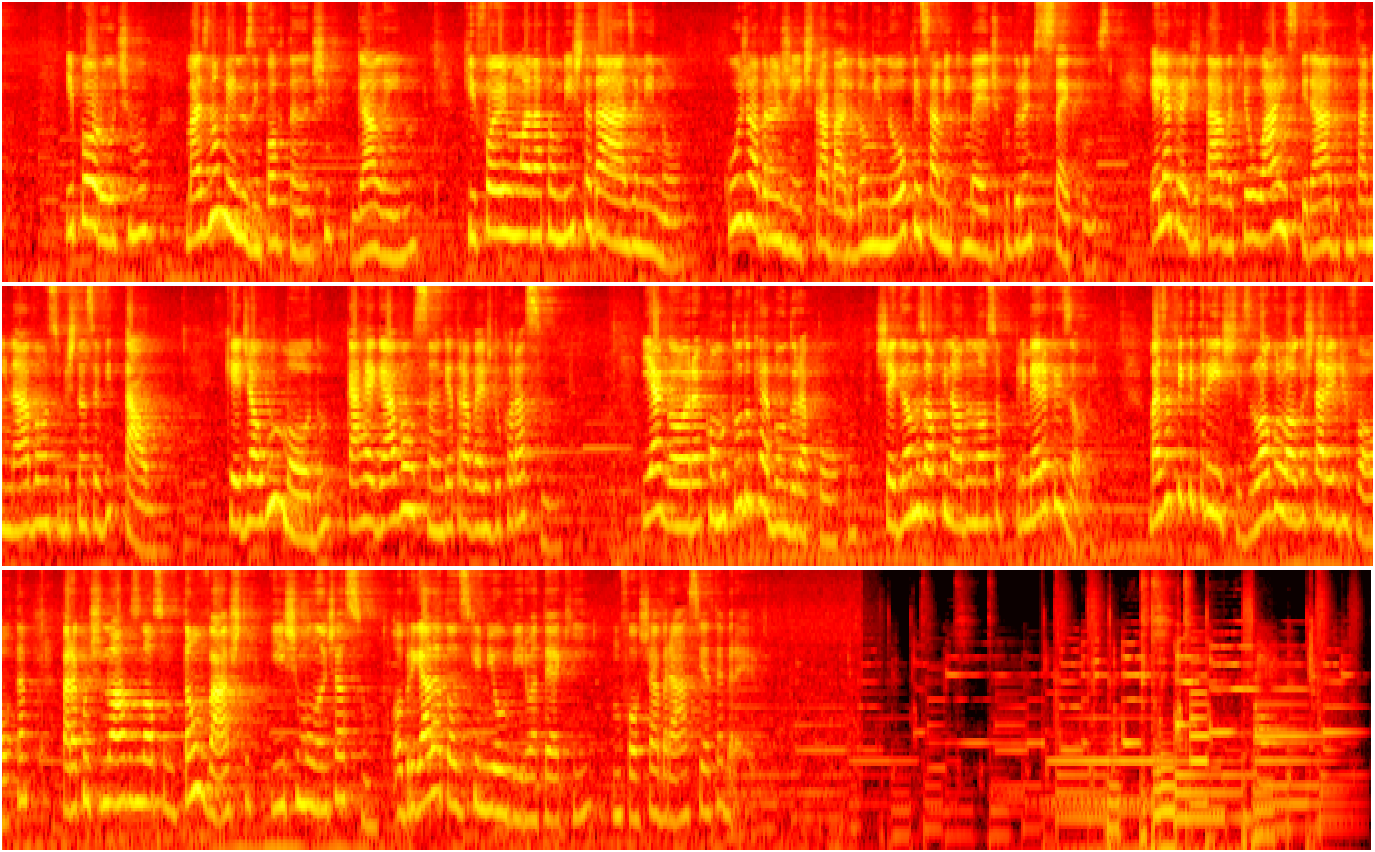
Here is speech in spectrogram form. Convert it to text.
E por último, mas não menos importante, Galeno, que foi um anatomista da Ásia Menor, cujo abrangente trabalho dominou o pensamento médico durante séculos. Ele acreditava que o ar inspirado contaminava uma substância vital, que, de algum modo, carregava o sangue através do coração. E agora, como tudo que é bom dura pouco, chegamos ao final do nosso primeiro episódio. Mas não fique tristes, logo logo estarei de volta para continuarmos nosso tão vasto e estimulante assunto. Obrigada a todos que me ouviram até aqui, um forte abraço e até breve. Thank you.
